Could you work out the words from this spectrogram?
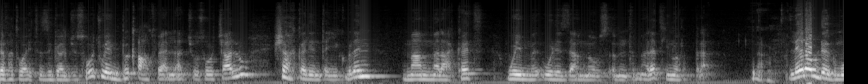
ለፈትዋ የተዘጋጁ ሰዎች ወይም ብቃቱ ያላቸው ሰዎች አሉ፣ ሼህ ከሌን ጠይቅ ብለን ማመላከት ወይም ወደዛ መውሰምት ማለት ይኖርብናል። ሌላው ደግሞ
